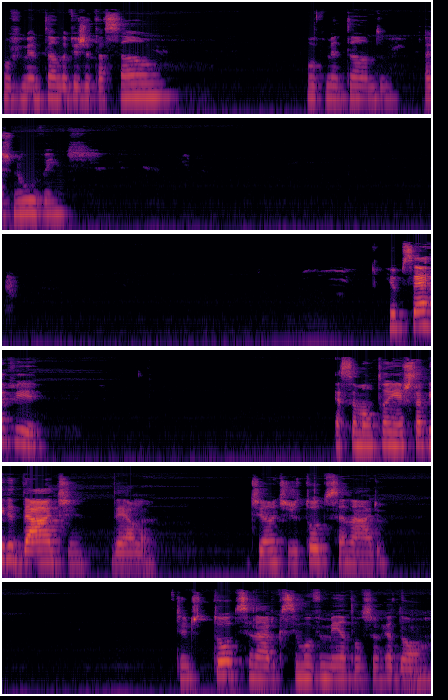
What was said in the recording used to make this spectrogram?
movimentando a vegetação, movimentando as nuvens. E observe essa montanha, a estabilidade dela diante de todo o cenário, diante de todo o cenário que se movimenta ao seu redor.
